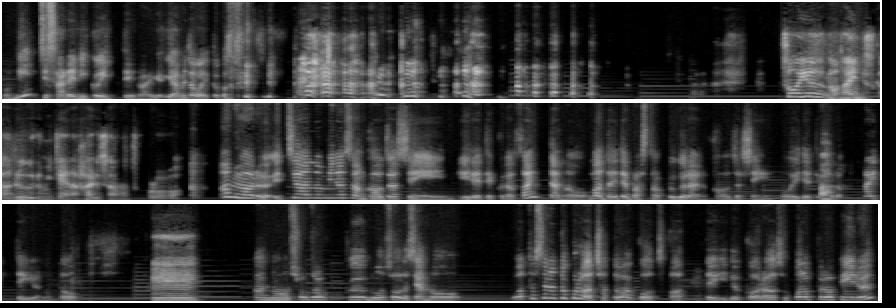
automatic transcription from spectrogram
ど、認知されにくいっていうのはややめた方がいいと思って。そういうのないんですか？ルールみたいな、はるさんのところは。あるある。一応、あの、皆さん顔写真入れてください。あの、まあ、大体バストアップぐらいの顔写真を入れてくださいっていうのと、ええあの、所属もそうだし、あの、私のところはチャットワークを使っているから、そこのプロフィール、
